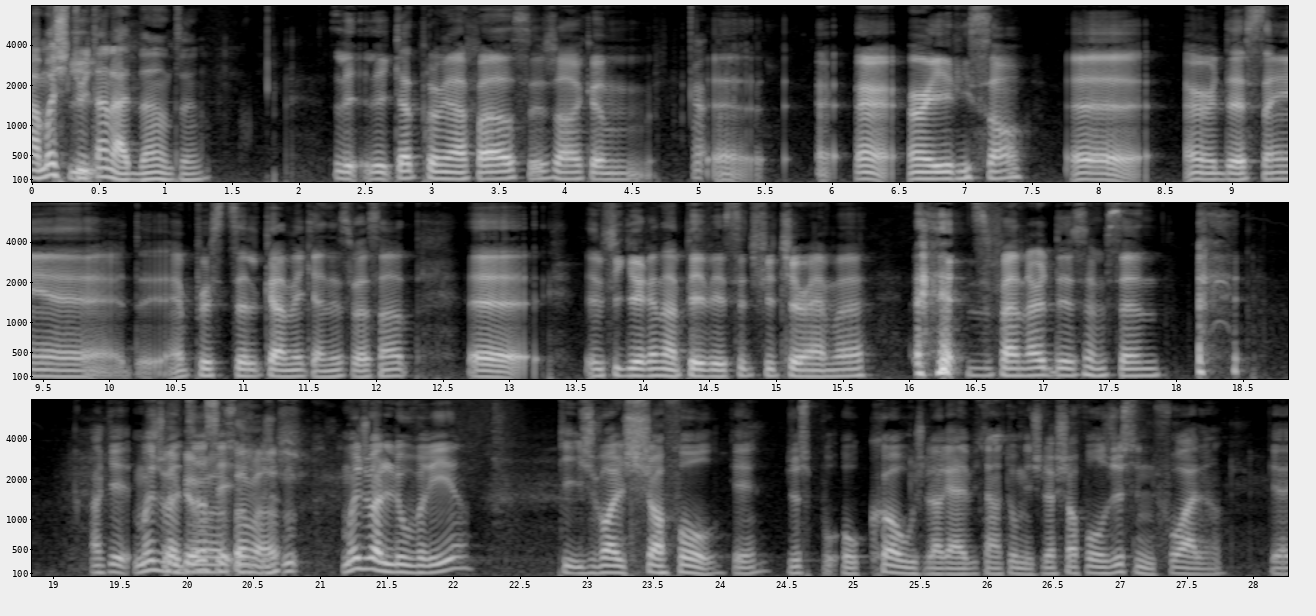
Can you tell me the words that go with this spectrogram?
Ah, moi, je suis tout le temps là-dedans, tu sais. Les, les quatre premières phases, c'est genre comme euh, un, un hérisson, euh, un dessin euh, de- un peu style comique années 60, euh, une figurine en PVC de Futurama, du fanart des Simpsons. Ok, moi, je vais dire, c'est. Moi, je vais l'ouvrir, puis je vais le shuffle, ok? Juste pour, au cas où je l'aurais vu tantôt, mais je le shuffle juste une fois, là. Ok?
